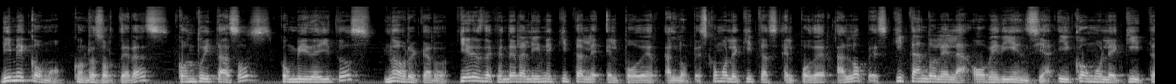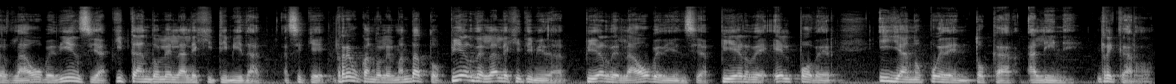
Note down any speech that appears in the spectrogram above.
Dime cómo. ¿Con resorteras? ¿Con tuitazos? ¿Con videitos? No, Ricardo. ¿Quieres defender al INE? Quítale el poder a López. ¿Cómo le quitas el poder a López? Quitándole la obediencia. ¿Y cómo le quitas la obediencia? Quitándole la legitimidad. Así que, revocándole el mandato, pierde la legitimidad, pierde la obediencia, pierde el poder y ya no pueden tocar al INE. Ricardo.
